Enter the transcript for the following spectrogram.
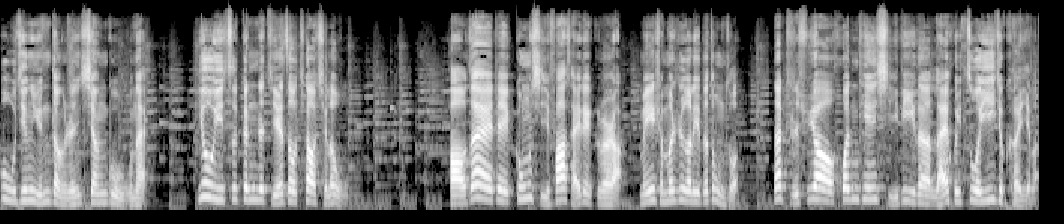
步惊云等人相顾无奈，又一次跟着节奏跳起了舞。好在这恭喜发财这歌啊，没什么热烈的动作，那只需要欢天喜地的来回作揖就可以了。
